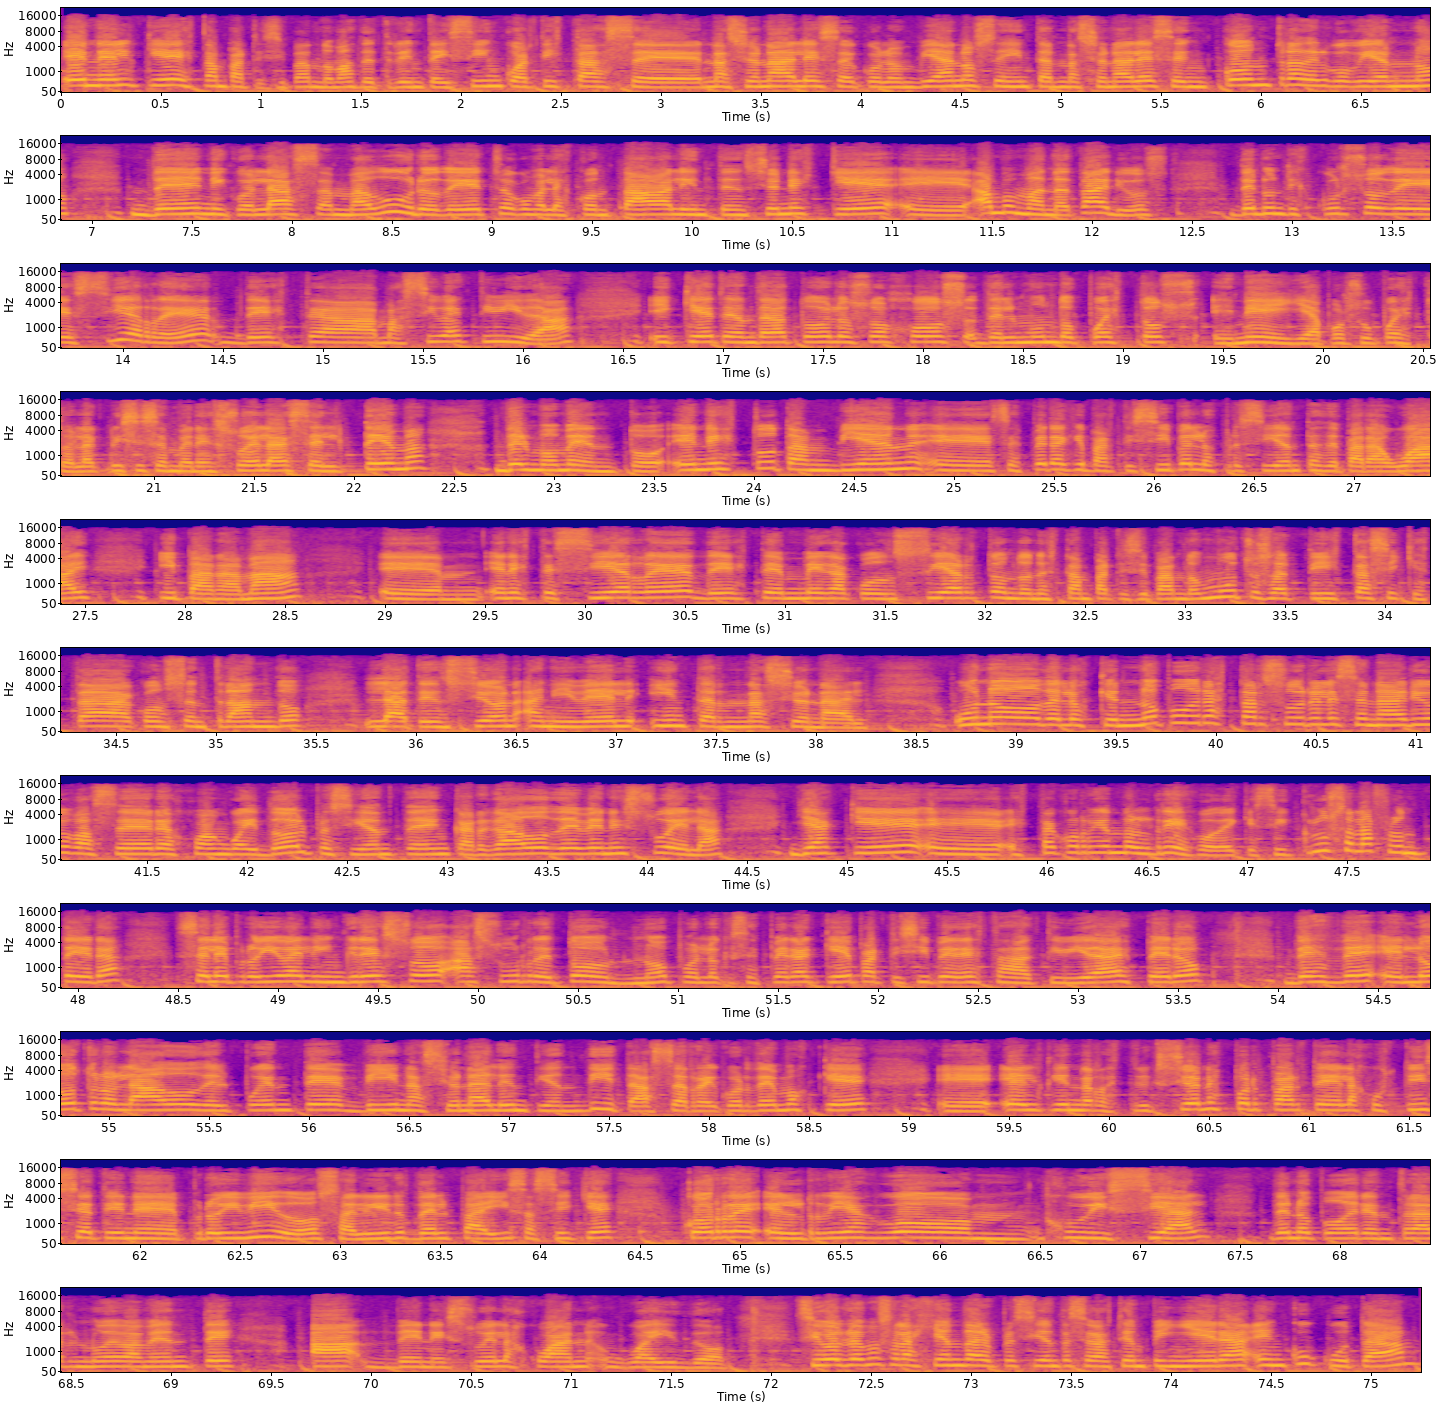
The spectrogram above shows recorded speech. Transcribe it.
en el que están participando más de 35 artistas eh, nacionales eh, colombianos e internacionales en contra del gobierno de Nicolás Maduro. De hecho, como les contaba, la intención es que ambos mandatarios den un discurso de cierre de esta masiva actividad y que tendrá todos los ojos del mundo puestos en ella. Por supuesto, la crisis en Venezuela es el tema del momento. En esto también eh, se espera que participen los presidentes de Paraguay y Panamá. Eh, en este cierre de este mega concierto en donde están participando muchos artistas y que está concentrando la atención a nivel internacional. Uno de los que no podrá estar sobre el escenario va a ser Juan Guaidó, el presidente encargado de Venezuela, ya que eh, está corriendo el riesgo de que si cruza la frontera se le prohíba el ingreso a su retorno, por lo que se espera que participe de estas actividades, pero desde el otro lado del puente binacional en Tienditas. Recordemos que eh, él tiene restricciones por parte de la justicia, tiene prohibido salir del país, así que corre el riesgo mm, judicial de no poder entrar nuevamente a Venezuela, Juan Guaidó. Si volvemos a la agenda del presidente Sebastián Piñera en Cúcuta,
